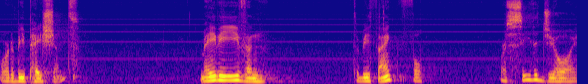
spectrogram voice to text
or to be patient. Maybe even to be thankful or see the joy.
